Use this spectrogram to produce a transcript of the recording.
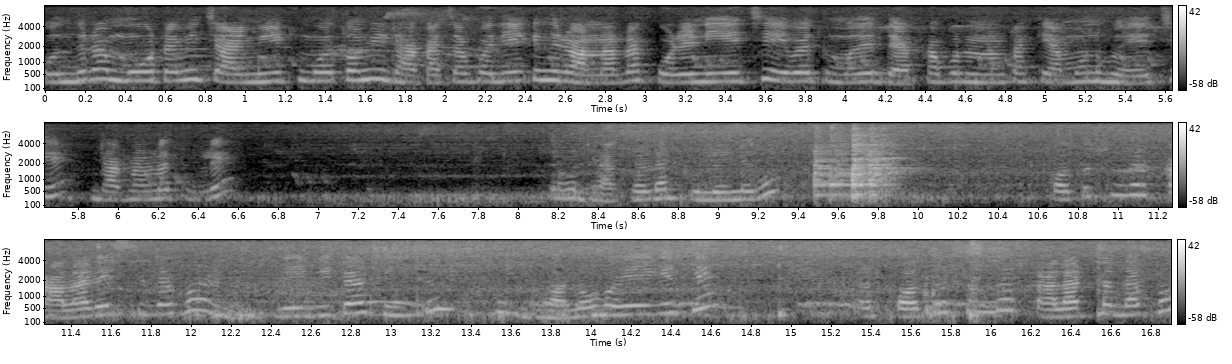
বন্ধুরা, মোট আমি চার মিনিট মতো আমি ঢাকা চাপা দিয়ে কিন্তু রান্নাটা করে নিয়েছি। এবার তোমাদের দেখাবো রান্নাটা কেমন হয়েছে। ঢাকনাটা তুলে দেখো, ঢাকনাটা তুলে নেব। কত সুন্দর কালার এসছে দেখো গ্রেভিটা কিন্তু খুব ঘন হয়ে গেছে। আর কত সুন্দর কালারটা দেখো,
